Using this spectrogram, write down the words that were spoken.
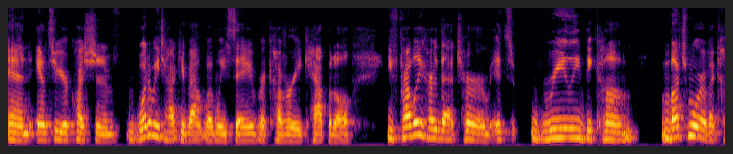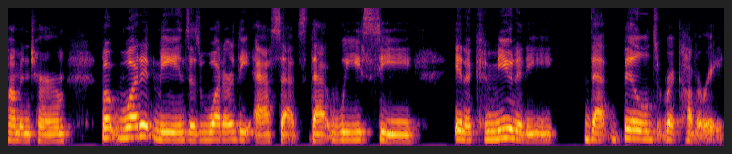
and answer your question of what are we talking about when we say recovery capital? You've probably heard that term. It's really become much more of a common term, but what it means is what are the assets that we see in a community that build recovery.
